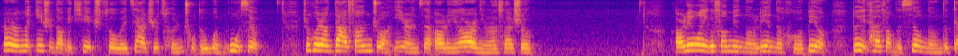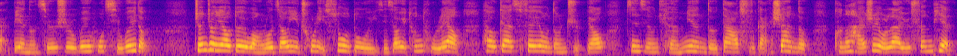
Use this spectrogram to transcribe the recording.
让人们意识到 ETH 作为价值存储的稳固性。这会让大翻转依然在2022年来发生。而另外一个方面呢，链的合并对以太坊的性能的改变呢，其实是微乎其微的。真正要对网络交易处理速度以及交易吞吐量，还有 gas 费用等指标进行全面的大幅改善的，可能还是有赖于分片。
